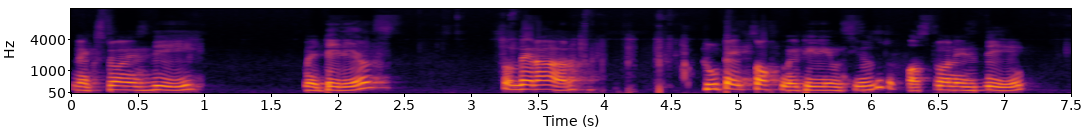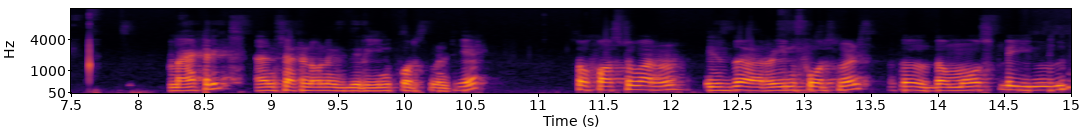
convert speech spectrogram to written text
Next one is the materials. So there are two types of materials used. First one is the matrix and second one is the reinforcement here. So first one is the reinforcements. So the mostly used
